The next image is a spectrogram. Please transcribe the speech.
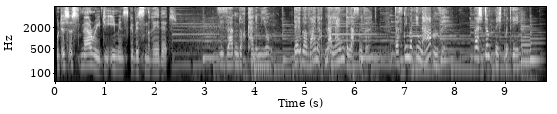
Und es ist Mary, die ihm ins Gewissen redet. Sie sagen doch keinem Jungen, der über Weihnachten allein gelassen wird, dass niemand ihn haben will. Was stimmt nicht mit Ihnen?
